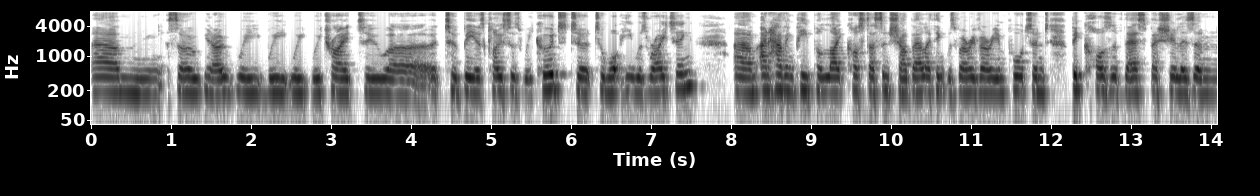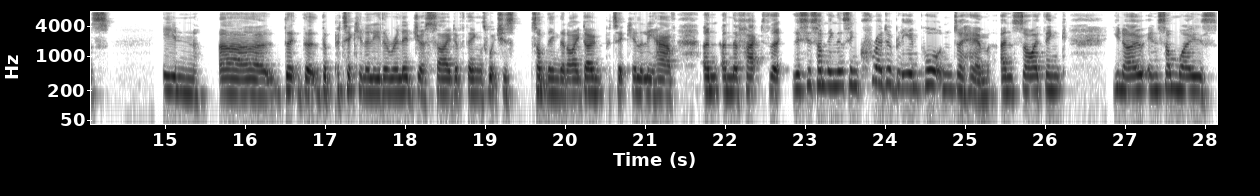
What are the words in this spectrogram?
Um, so you know, we we we, we tried to uh, to be as close as we could to to what he was writing. Um, and having people like Costas and Charbel, I think, was very, very important because of their specialisms in uh, the, the, the particularly the religious side of things, which is something that I don't particularly have, and and the fact that this is something that's incredibly important to him, and so I think you know, in some ways,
